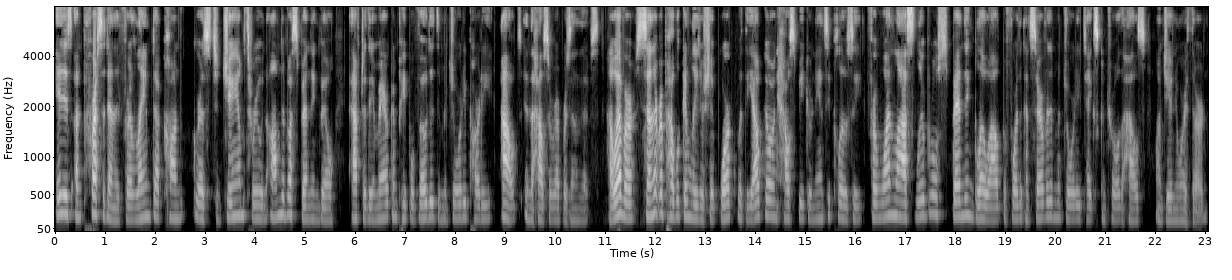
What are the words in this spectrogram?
it is unprecedented for a lame duck Congress to jam through an omnibus spending bill after the American people voted the majority party out in the House of Representatives. However, Senate Republican leadership worked with the outgoing House Speaker Nancy Pelosi for one last liberal spending blowout before the conservative majority takes control of the House on January 3rd.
